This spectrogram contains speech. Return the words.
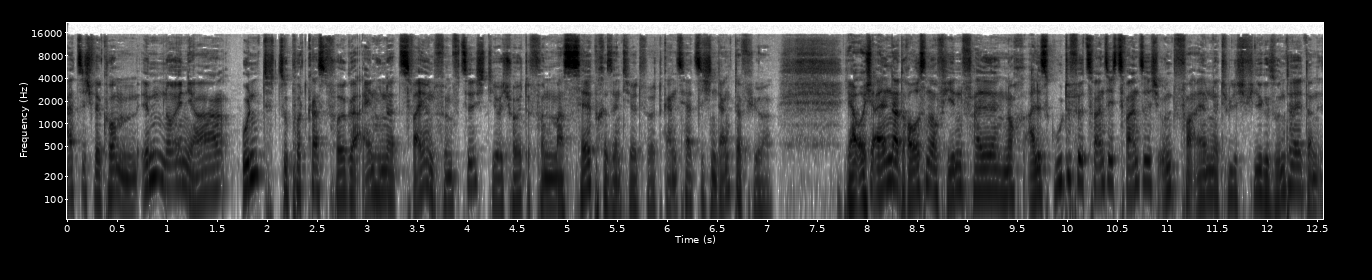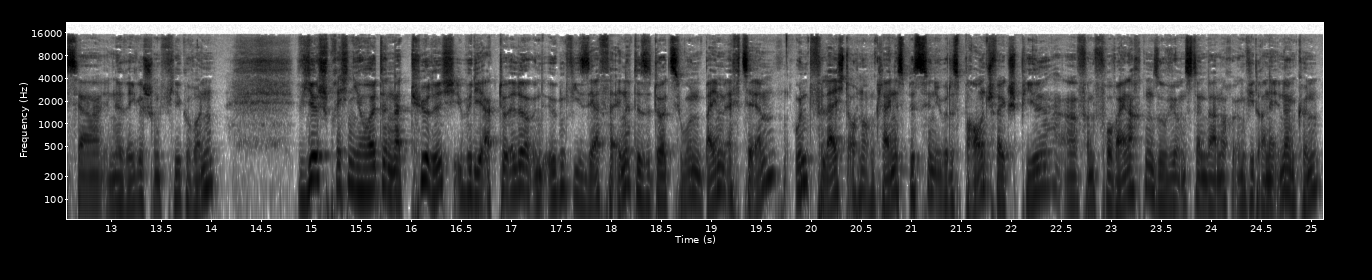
herzlich willkommen im neuen Jahr und zu Podcast Folge 152, die euch heute von Marcel präsentiert wird. Ganz herzlichen Dank dafür. Ja, euch allen da draußen auf jeden Fall noch alles Gute für 2020 und vor allem natürlich viel Gesundheit, dann ist ja in der Regel schon viel gewonnen. Wir sprechen hier heute natürlich über die aktuelle und irgendwie sehr veränderte Situation beim FCM und vielleicht auch noch ein kleines bisschen über das Braunschweig-Spiel äh, von vor Weihnachten, so wir uns denn da noch irgendwie dran erinnern können.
